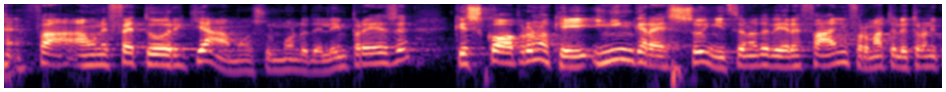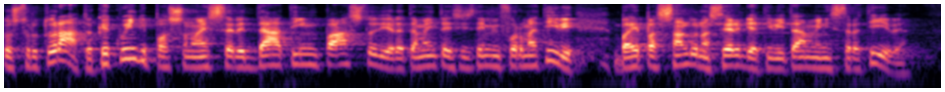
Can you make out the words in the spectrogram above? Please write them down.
eh, fa, ha un effetto richiamo sul mondo delle imprese che scoprono che in ingresso iniziano ad avere file in formato elettronico strutturato, che quindi possono essere dati in pasto direttamente ai sistemi informativi, bypassando una serie di attività amministrative.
